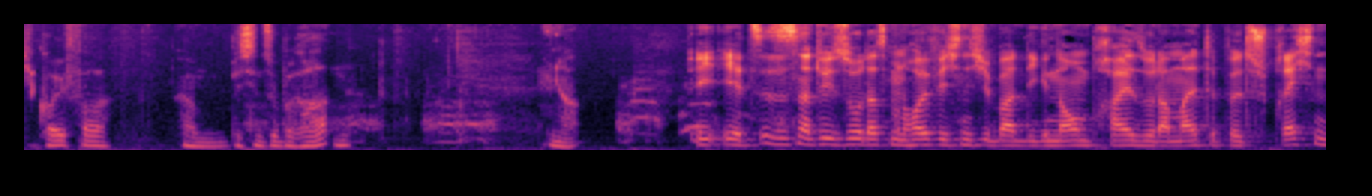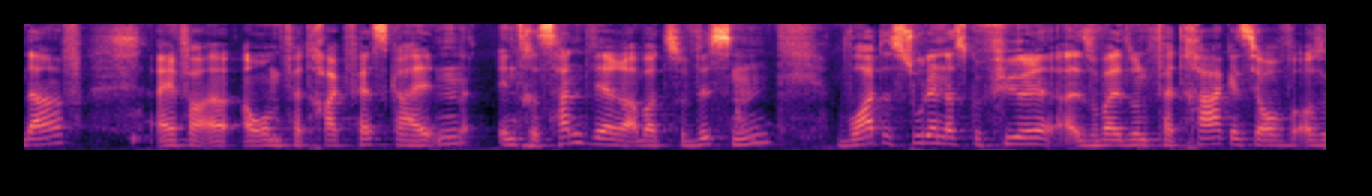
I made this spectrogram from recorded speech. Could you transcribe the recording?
die Käufer ähm, ein bisschen zu beraten. Ja. Jetzt ist es natürlich so, dass man häufig nicht über die genauen Preise oder Multiples sprechen darf. Einfach auch im Vertrag festgehalten. Interessant wäre aber zu wissen, wo hattest du denn das Gefühl, also weil so ein Vertrag ist ja auf, auf,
